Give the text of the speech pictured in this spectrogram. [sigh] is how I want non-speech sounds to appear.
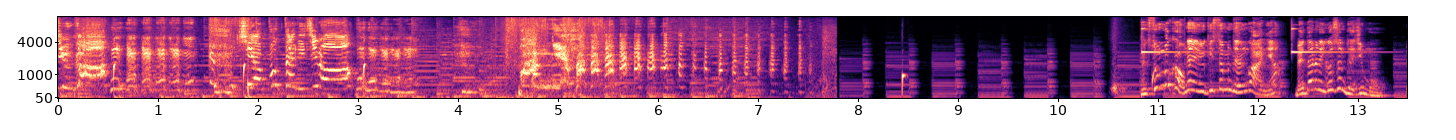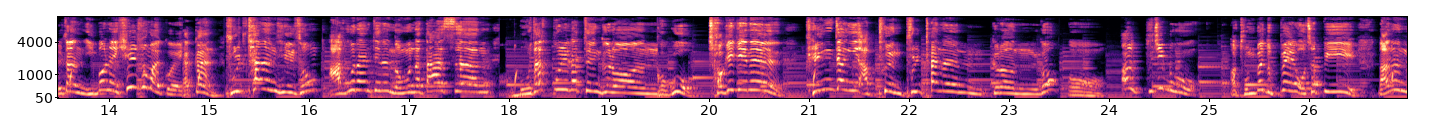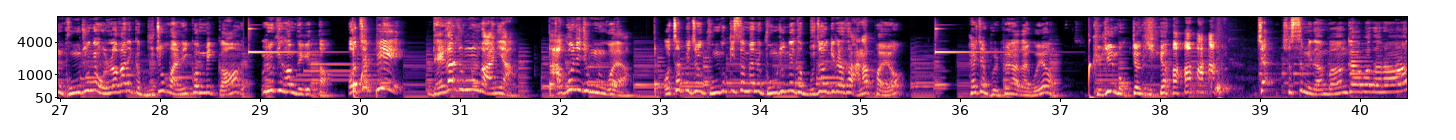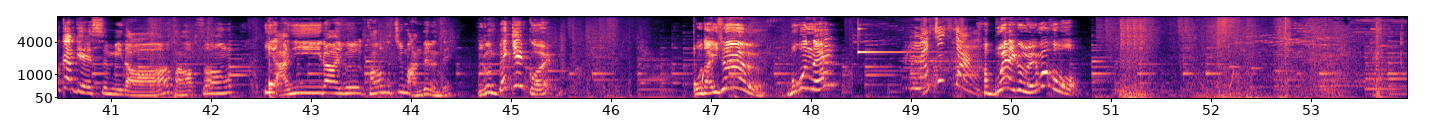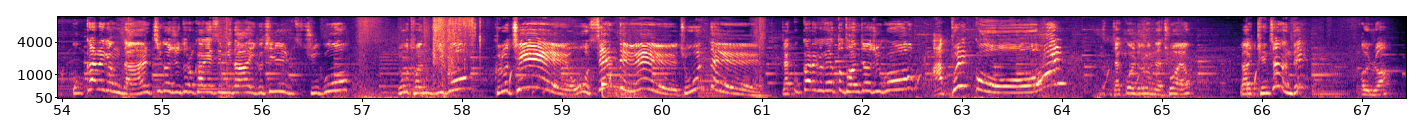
죽어! 시한폭탄이 지러 빵야 백손목화 그냥 이렇게 쓰면 되는 거 아니야? 메달은 이거 쓰면 되지 뭐 일단 이번에 힐솜 할 거예요 약간 불타는 힐솜? 아군한테는 너무나 따스한 모닥불 같은 그런 거고 적에게는 굉장히 아픈 불타는 그런 거? 어. 아 굳이 뭐 아 돈배도 빼 어차피 나는 공중에 올라가니까 무조건 아닐 겁니까? 이렇게 가면 되겠다 어차피 내가 죽는 거 아니야 아군이 죽는 거야 어차피 저 궁극기 쓰면 공중에서 무적이라서 안 아파요 살짝 불편하다고요? 그게 목적이야 자 [laughs] 좋습니다. 한번 가보도록 하겠습니다. 광합성이 아니라 이거 광합성 찍으면 안 되는데? 이건 뺏길걸? 오 nice! 먹었네? 맛있어. 아 뭐야 이걸 왜 먹어? 꽃가루 경단 찍어주도록 하겠습니다. 이거 힐 주고 요거 던지고. 그렇지! 오 센데 좋은데! 자 꽃가루 경단 또 던져주고. 아플 골자골 들어갑니다. 좋아요. 야 괜찮은데? 어 일로와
